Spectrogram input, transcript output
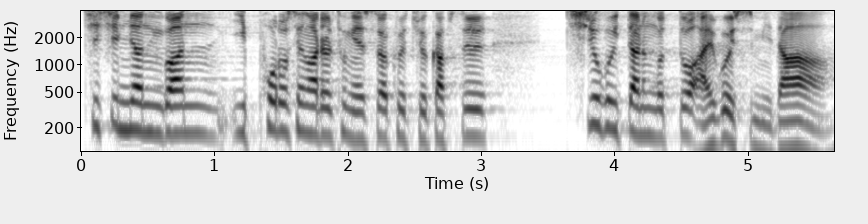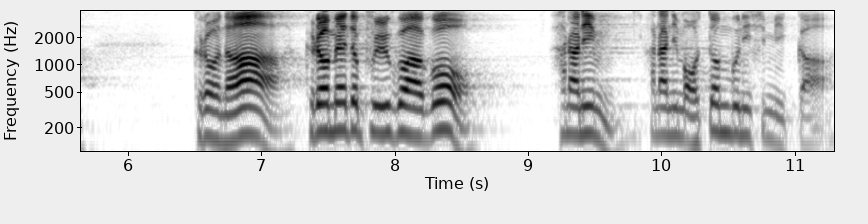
70년간 이 포로 생활을 통해서 그 죄값을 치르고 있다는 것도 알고 있습니다. 그러나 그럼에도 불구하고 하나님, 하나님 어떤 분이십니까?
